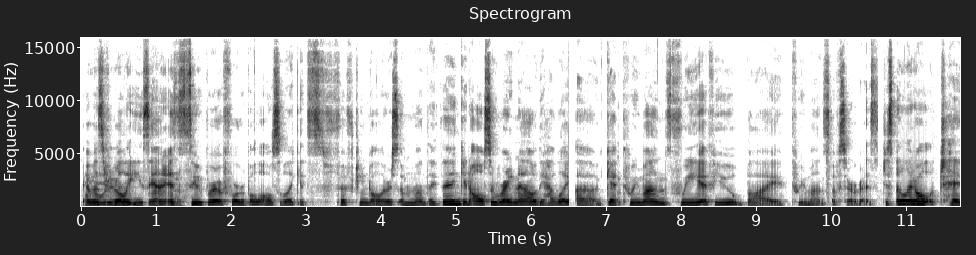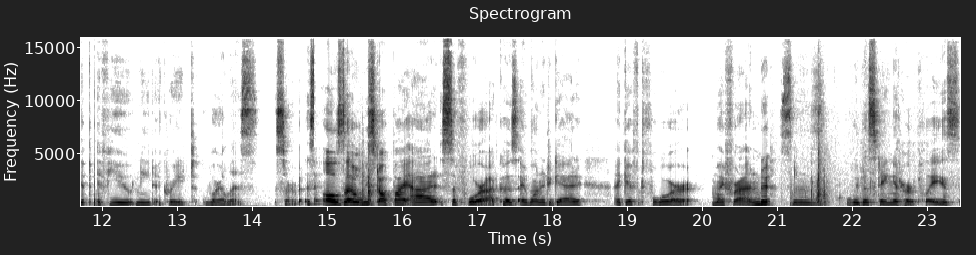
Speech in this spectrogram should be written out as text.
it was really easy and it's super affordable also like it's $15 a month I think and also right now they have like uh get 3 months free if you buy 3 months of service. Just a little tip if you need a great wireless service. Also, we stopped by at Sephora cuz I wanted to get a gift for my friend since we've been staying at her place.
